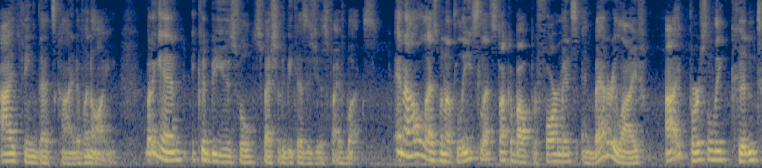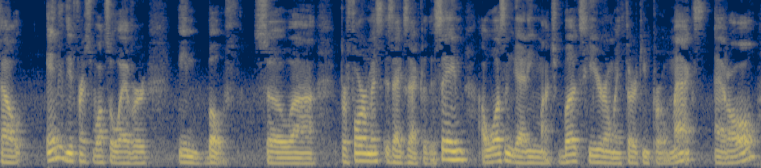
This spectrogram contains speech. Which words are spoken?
I think that's kind of annoying. But again, it could be useful, especially because it's just five bucks. And now, last but not least, let's talk about performance and battery life. I personally couldn't tell any difference whatsoever in both. So uh, performance is exactly the same. I wasn't getting much bugs here on my 13 Pro Max at all.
